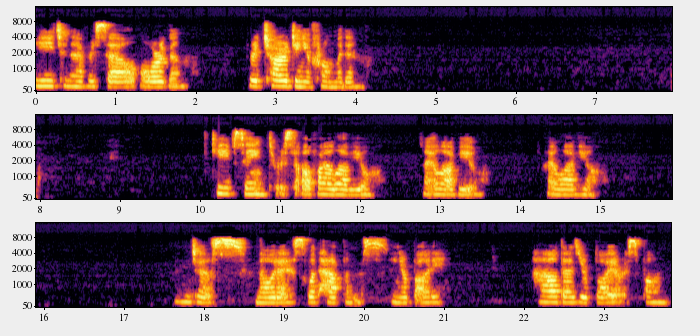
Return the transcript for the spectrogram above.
each and every cell, organ, recharging you from within. Keep saying to yourself, I love you, I love you, I love you. And just notice what happens in your body. How does your body respond?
